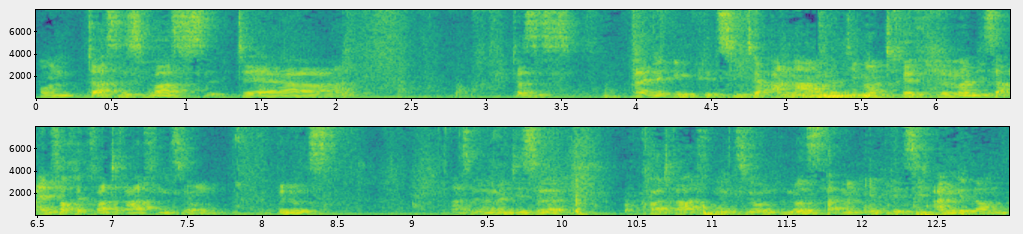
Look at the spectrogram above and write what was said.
Und das ist was der, das ist eine implizite Annahme, die man trifft, wenn man diese einfache Quadratfunktion benutzt. Also wenn man diese Quadratfunktion benutzt, hat man implizit angenommen,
